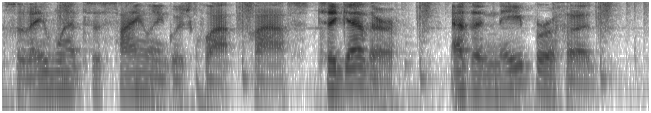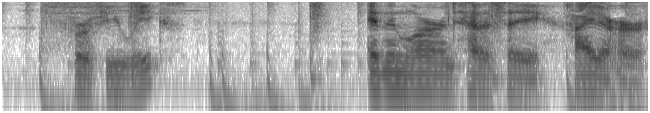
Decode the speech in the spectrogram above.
So they went to sign language class together as a neighborhood for a few weeks and then learned how to say hi to her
